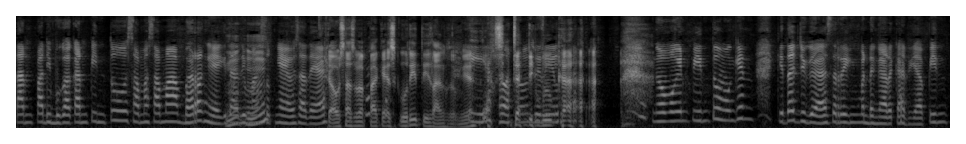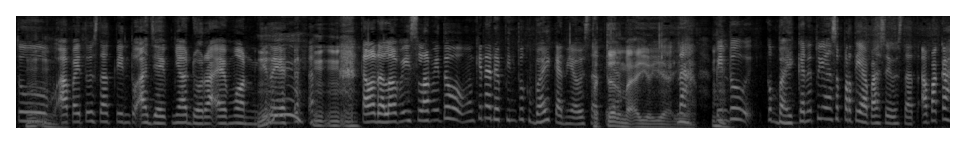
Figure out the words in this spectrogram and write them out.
tanpa dibukakan pintu sama-sama bareng ya kita hmm. dimasuknya ya Ustaz ya. Gak usah pakai security langsung ya. Iya, Sudah dibuka. Ngomongin pintu mungkin kita juga sering mendengarkan ya pintu mm -mm. apa itu Ustadz pintu ajaibnya Doraemon gitu ya. Mm -mm. Kalau dalam Islam itu mungkin ada pintu kebaikan ya Ustadz. Betul ya? Mbak Ayu ya. Nah pintu kebaikan itu yang seperti apa sih Ustadz? Apakah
